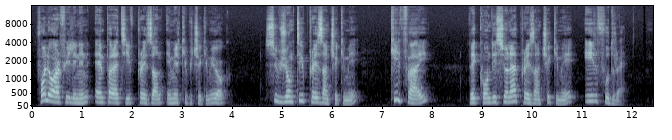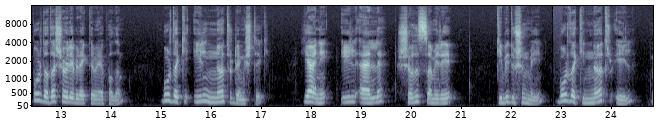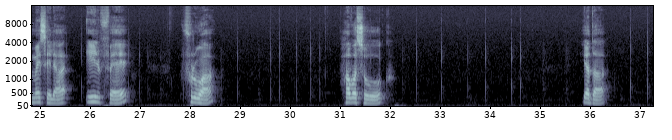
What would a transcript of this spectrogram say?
Follower fiilinin imperatif present emir kipi çekimi yok. Subjonktif present çekimi faille ve kondisyonel present çekimi il faudrait. Burada da şöyle bir ekleme yapalım. Buradaki il nötr demiştik. Yani il el şahıs zamiri gibi düşünmeyin. Buradaki nötr il mesela il fait froid hava soğuk ya da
